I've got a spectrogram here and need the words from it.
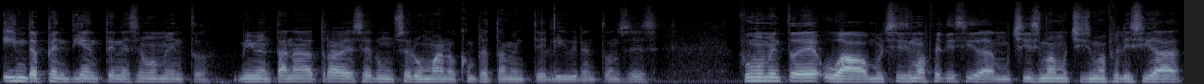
independiente en ese momento. Mi ventana era otra vez ser un ser humano completamente libre, entonces fue un momento de wow, muchísima felicidad, muchísima, muchísima felicidad.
